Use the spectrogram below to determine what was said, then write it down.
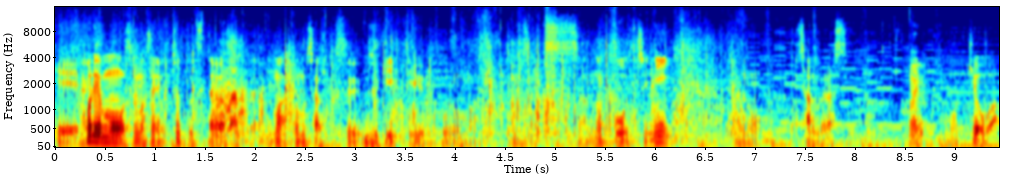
系、これもすみません。ちょっと伝え忘れた、まあ、トム・サックス好きっていうところを、まあ、トム・サックスさんのポーチにあのサングラス。はい。今日は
